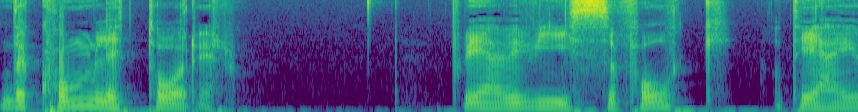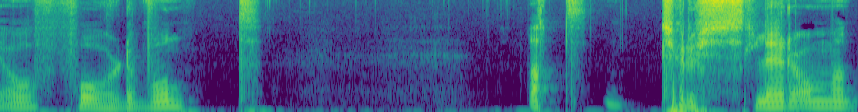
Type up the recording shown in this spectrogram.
det kom litt tårer. For jeg vil vise folk at jeg òg får det vondt. At trusler om å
